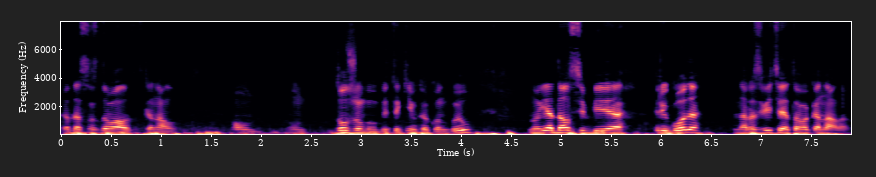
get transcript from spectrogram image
когда создавал этот канал. Он он должен был быть таким, как он был. Но я дал себе три года на развитие этого канала.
